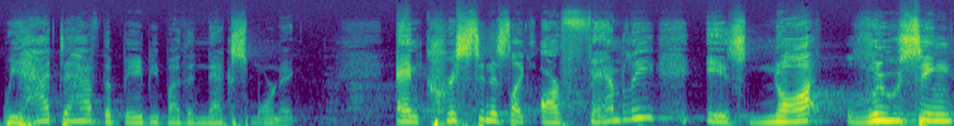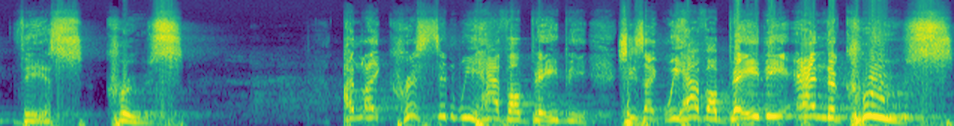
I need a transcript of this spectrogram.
We had to have the baby by the next morning. And Kristen is like, our family is not losing this cruise. I'm like, Kristen, we have a baby. She's like, we have a baby and the cruise.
